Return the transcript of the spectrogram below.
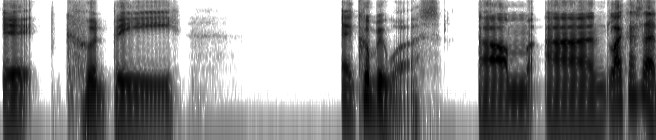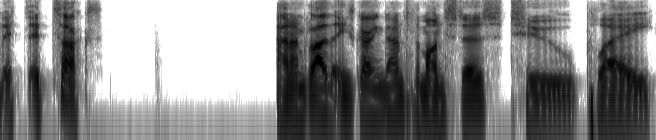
it could be it could be worse. Um, and like I said, it it sucks and I'm glad that he's going down to the Monsters to play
